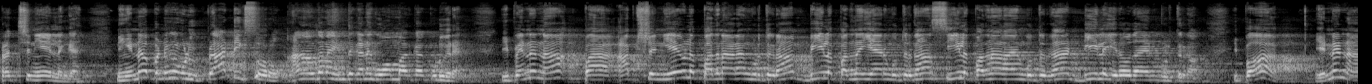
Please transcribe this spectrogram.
பிரச்சனையே இல்லைங்க. நீங்கள் என்ன பண்ணுங்க உங்களுக்கு ப்ராக்டிக்ஸ் வரும். அதனால தான் நான் இந்த கணக்கு ஹோம் மார்க்காக கொடுக்குறேன். இப்போ என்னென்னா ஆப்ஷன் ஏவில் பதினாறாயிரம் கொடுத்துருக்கான் பியில் பதினையாயிரம் கொடுத்துருக்கான் சியில் பதினாலாயிரம் கொடுத்துருக்கான் டியில் இருபதாயிரம் கொடுத்துருக்கான். இப்போ என்னென்னா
